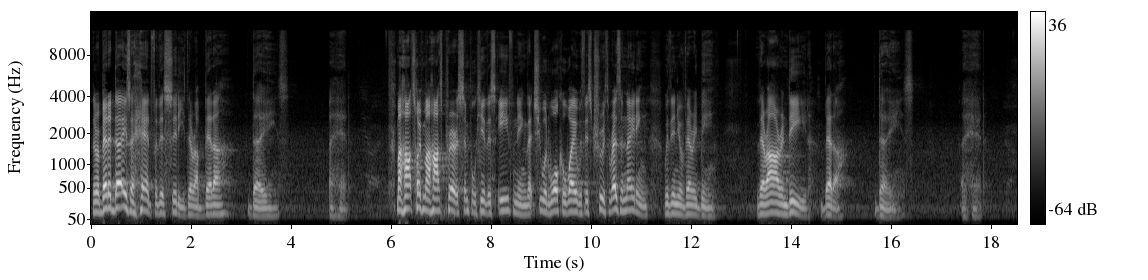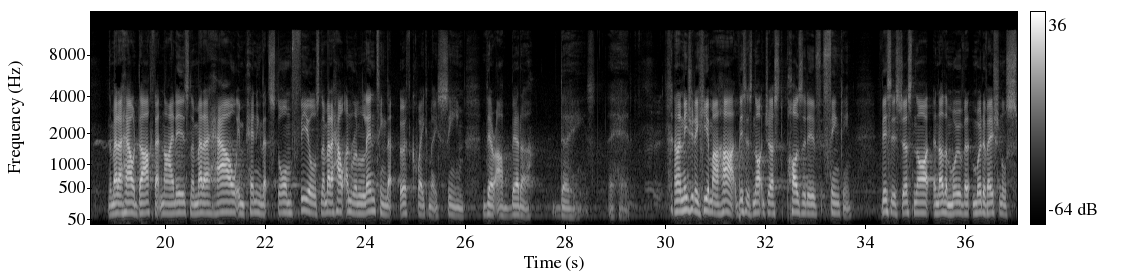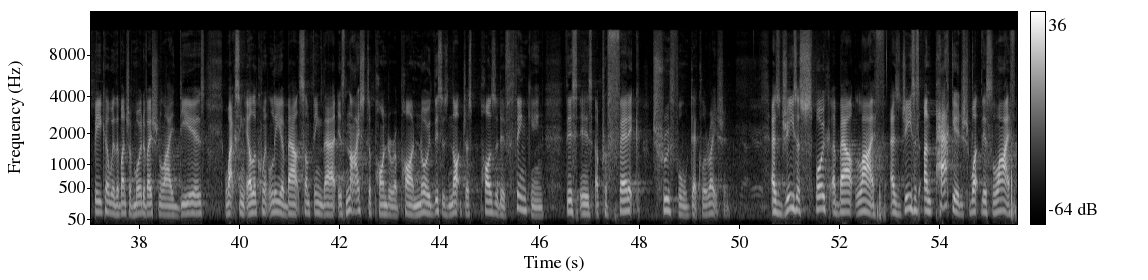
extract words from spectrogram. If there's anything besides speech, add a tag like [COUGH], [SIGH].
There are better days ahead for this city. There are better days ahead. My heart's hope my heart's prayer is simple here this evening that you would walk away with this truth resonating within your very being. There are indeed better days ahead. No matter how dark that night is, no matter how impending that storm feels, no matter how unrelenting that earthquake may seem, there are better days ahead. And I need you to hear my heart. This is not just positive thinking. This is just not another motiv- motivational speaker with a bunch of motivational ideas, waxing eloquently about something that is nice to ponder upon. No, this is not just positive thinking. This is a prophetic, truthful declaration. As Jesus spoke about life, as Jesus unpackaged what this life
